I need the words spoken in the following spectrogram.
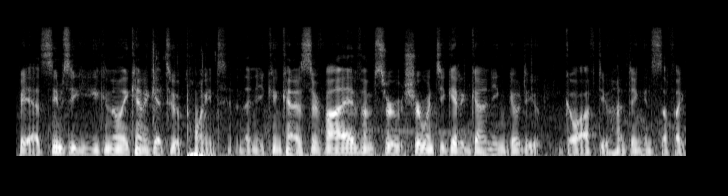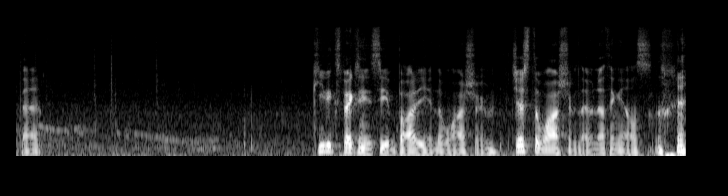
But yeah, it seems like you can only kind of get to a point, and then you can kind of survive. I'm sur sure once you get a gun, you can go do go off do hunting and stuff like that. Keep expecting to see a body in the washroom. Just the washroom though, nothing else. I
